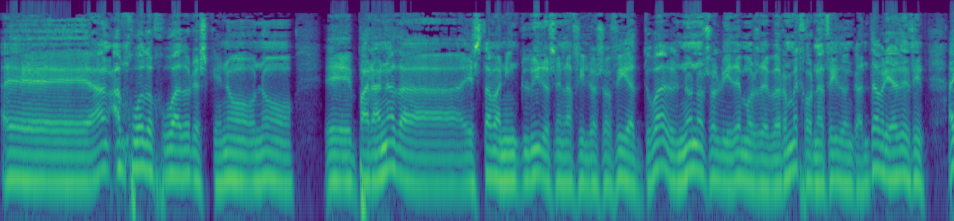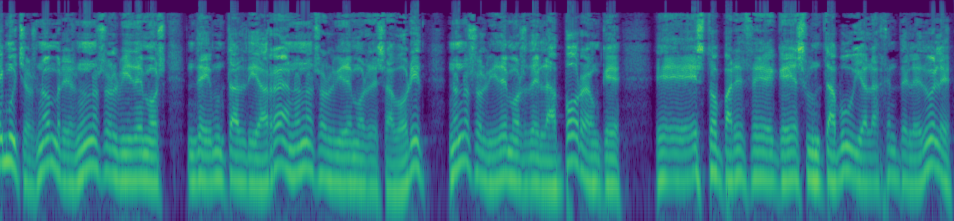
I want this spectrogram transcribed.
eh, han, jugado jugadores que no, no eh, para nada estaban incluidos en la filosofía actual. No nos olvidemos de Bermejo, nacido en Cantabria. Es decir, hay muchos nombres. No nos olvidemos de un tal Diarra, no nos olvidemos de Saborit, no nos olvidemos de Lapor, aunque eh, esto parece que es un tabú y a la gente le duele.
